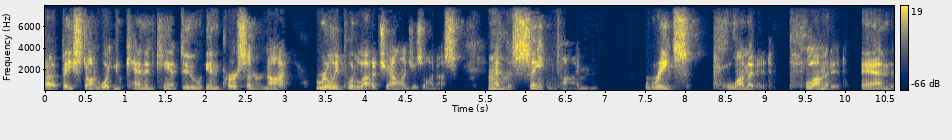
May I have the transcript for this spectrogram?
uh, based on what you can and can't do in person or not really put a lot of challenges on us. Mm-hmm. At the same time, rates plummeted, plummeted. And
